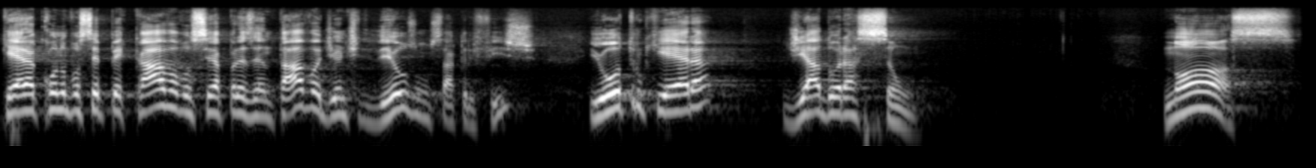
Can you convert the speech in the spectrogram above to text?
que era quando você pecava, você apresentava diante de Deus um sacrifício, e outro que era de adoração. Nós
